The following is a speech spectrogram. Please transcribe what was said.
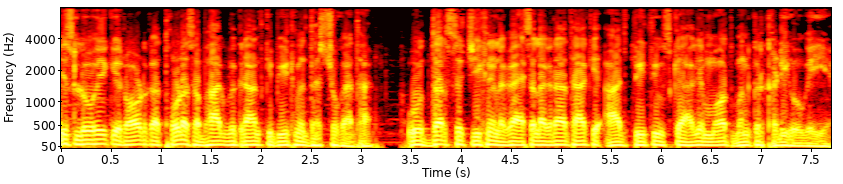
इस लोहे के रॉड का थोड़ा सा भाग विक्रांत की पीठ में धस चुका था। वो दर्द से चीखने लगा, ऐसा लग रहा था कि आज प्रीति उसके आगे मौत बनकर खड़ी हो गई है।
